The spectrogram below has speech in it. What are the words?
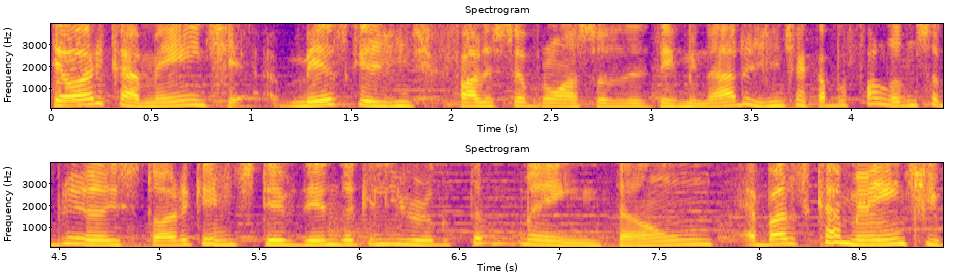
teoricamente, mesmo que a gente fale sobre um assunto determinado, a gente acaba falando sobre a história que a gente teve dentro daquele jogo também. Então, é basicamente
